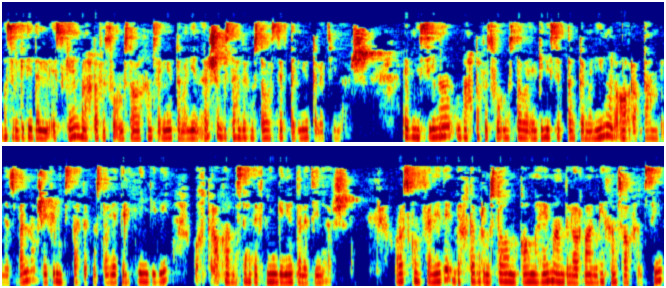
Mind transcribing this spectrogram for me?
مصر الجديدة للإسكان بنحتفظ فوق مستوى الخمسة جنيه وتمانين قرش بيستهدف مستوى الستة جنيه وتلاتين قرش. ابن سينا بنحتفظ فوق مستوى الجنيه ستة وتمانين وده أقرب دعم بالنسبة لنا وشايفين بيستهدف مستويات الاتنين جنيه واختراقها بيستهدف اتنين جنيه وتلاتين قرش. راسكم فنادق بيختبر مستوى مقاومة هام عند الأربعة جنيه خمسة وخمسين.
